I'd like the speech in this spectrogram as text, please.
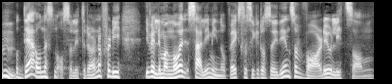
Mm. Og det er jo nesten også litt rørende, fordi i veldig mange år, særlig i min oppvekst, og sikkert også i din, så var det jo litt sånn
